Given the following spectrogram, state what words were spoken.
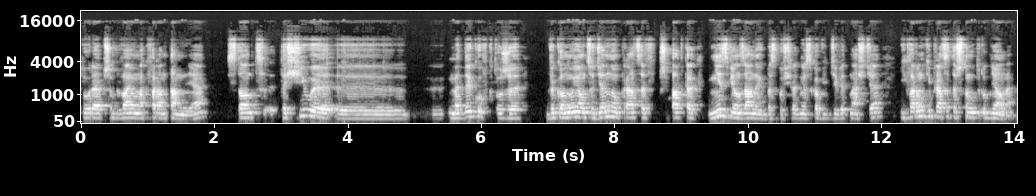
które przebywają na kwarantannie, Stąd te siły y, medyków, którzy wykonują codzienną pracę w przypadkach niezwiązanych bezpośrednio z COVID-19, ich warunki pracy też są utrudnione.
